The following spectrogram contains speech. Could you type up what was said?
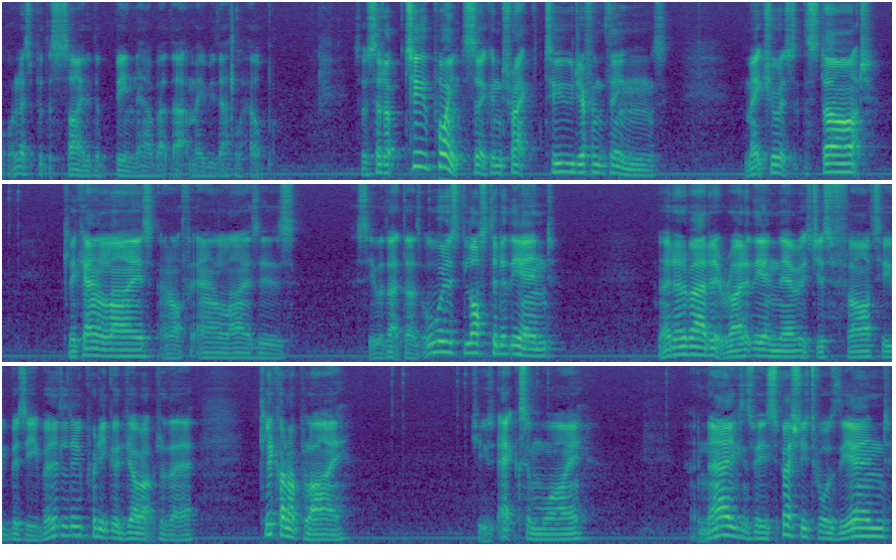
Or let's put the side of the bin, how about that? Maybe that'll help. So set up two points so it can track two different things. Make sure it's at the start, click analyze, and off it analyzes. See what that does. Oh, it's lost it at the end. No doubt about it, right at the end there, it's just far too busy, but it'll do a pretty good job up to there. Click on apply, choose X and Y, and now you can see, especially towards the end,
